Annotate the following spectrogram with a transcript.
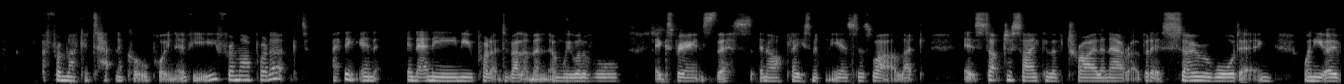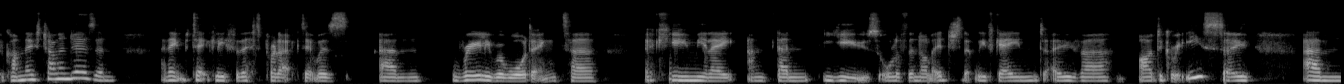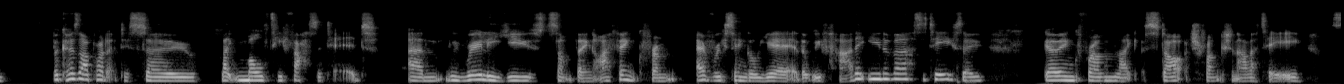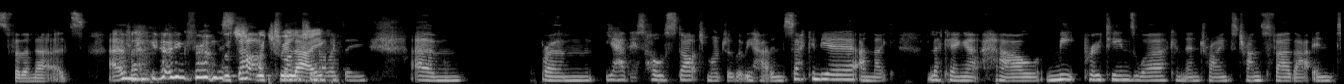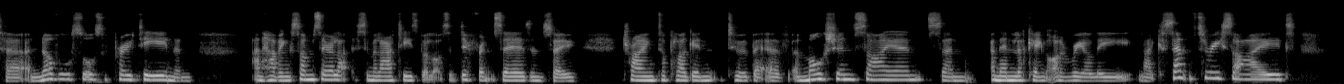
from like a technical point of view from our product. I think in in any new product development, and we will have all experienced this in our placement years as well. Like it's such a cycle of trial and error, but it's so rewarding when you overcome those challenges. And I think particularly for this product, it was um, really rewarding to accumulate and then use all of the knowledge that we've gained over our degrees so um, because our product is so like multifaceted um, we really used something i think from every single year that we've had at university so going from like starch functionality for the nerds um, going from which, starch which functionality like. um, from yeah this whole starch module that we had in second year and like looking at how meat proteins work and then trying to transfer that into a novel source of protein and and having some similarities but lots of differences. And so trying to plug into a bit of emulsion science and and then looking on a really like sensory side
